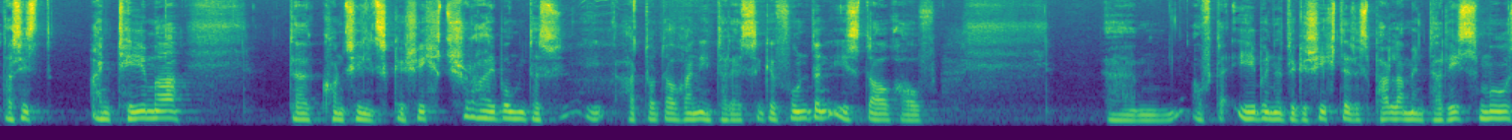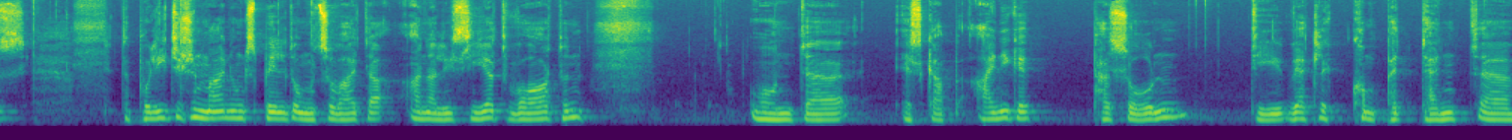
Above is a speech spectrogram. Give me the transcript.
das ist ein Thema der Konzilsgeschichtsschreibung, das hat dort auch ein Interesse gefunden, ist auch auf ähm, auf der Ebene der Geschichte des Parlamentarismus, der politischen Meinungsbildung und so weiter analysiert worden. Und äh, es gab einige Personen, die wirklich kompetent äh,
